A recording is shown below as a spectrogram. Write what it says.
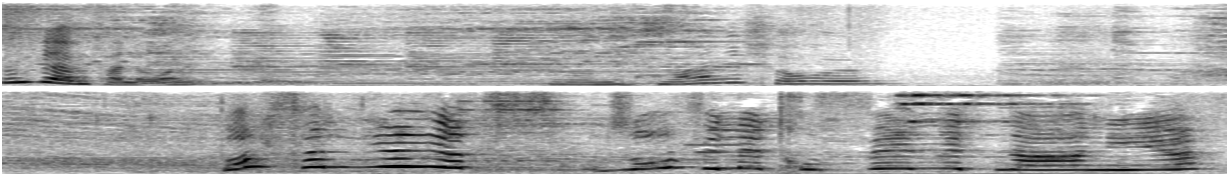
Und wir haben verloren. Nicht meine Schuld. Boah, ich verliere jetzt so viele Trophäen mit Nani.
